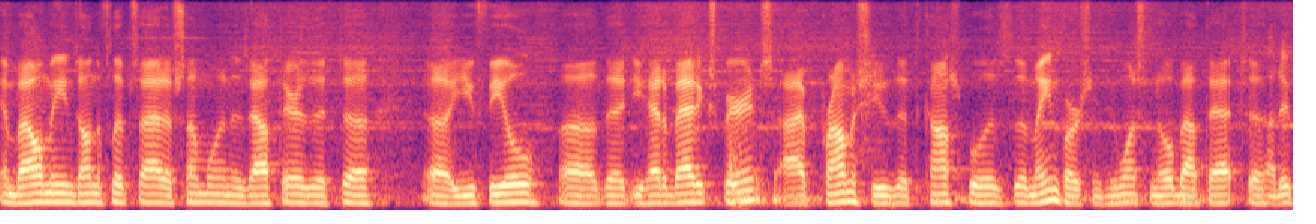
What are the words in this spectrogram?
and by all means, on the flip side, if someone is out there that uh, uh, you feel uh, that you had a bad experience, I promise you that the constable is the main person who wants to know about that to,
